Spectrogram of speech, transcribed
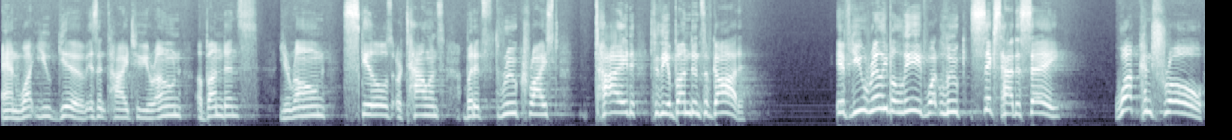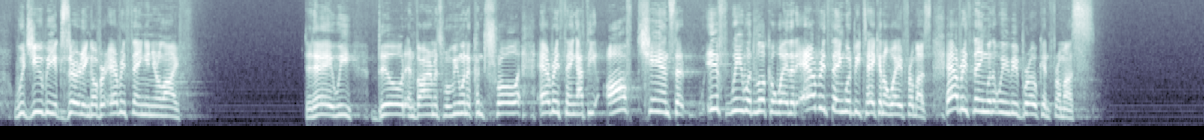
and what you give isn't tied to your own abundance, your own skills or talents, but it's through Christ tied to the abundance of God. If you really believed what Luke 6 had to say, what control would you be exerting over everything in your life? Today, we build environments where we want to control everything at the off chance that if we would look away, that everything would be taken away from us, everything that would be broken from us.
